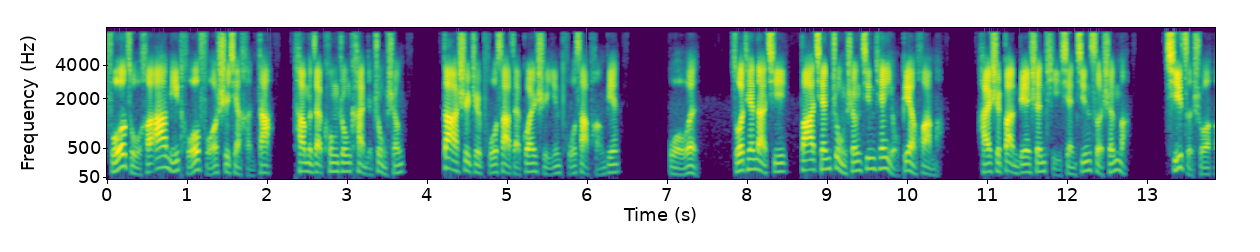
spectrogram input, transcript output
佛祖和阿弥陀佛视线很大，他们在空中看着众生；大势至菩萨在观世音菩萨旁边。我问昨天那期八千众生今天有变化吗？还是半边身体现金色身吗？妻子说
